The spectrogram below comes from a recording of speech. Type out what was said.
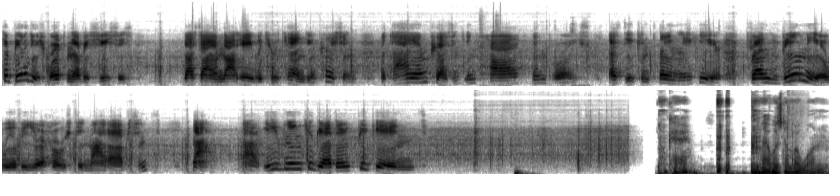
The builder's work never ceases. Thus, I am not able to attend in person, but I am present in heart and voice, as you can plainly hear. Franvilnia will be your host in my absence. Now, our evening together begins. Okay. that was number one.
